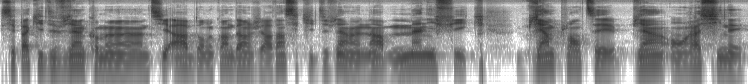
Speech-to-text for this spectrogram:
c'est pas qu'il devient comme un, petit arbre dans le coin d'un jardin, c'est qu'il devient un arbre magnifique, bien planté, bien enraciné.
